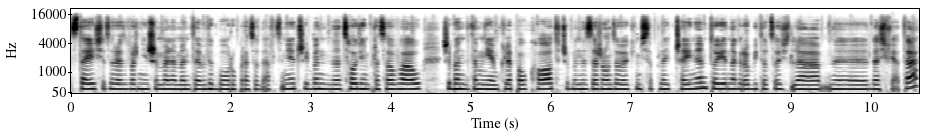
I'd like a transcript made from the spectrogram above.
staje się coraz ważniejszym elementem wyboru pracodawcy, nie? Czyli będę na co dzień pracował, czy będę tam, nie wiem, klepał kod, czy będę zarządzał jakimś supply chainem, to jednak robi to coś dla, y, dla świata.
